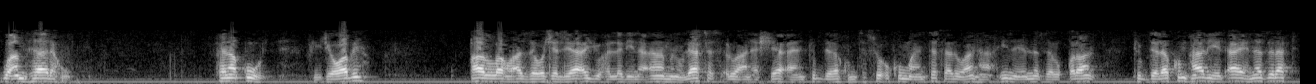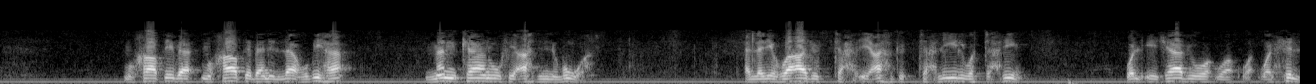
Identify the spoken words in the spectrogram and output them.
وأمثاله. فنقول في جوابه قال الله عز وجل يا أيها الذين آمنوا لا تسألوا عن أشياء أن تبدى لكم تسؤكم وأن تسألوا عنها حين ينزل القرآن. تبدى لكم. هذه الآية نزلت مخاطبة مخاطبا الله بها من كانوا في عهد النبوة الذي هو عهد التحليل والتحريم والإيجاب والحل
